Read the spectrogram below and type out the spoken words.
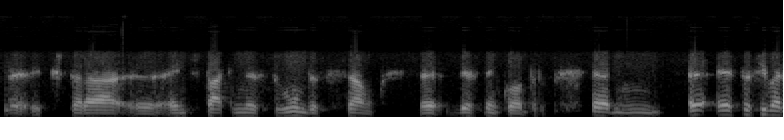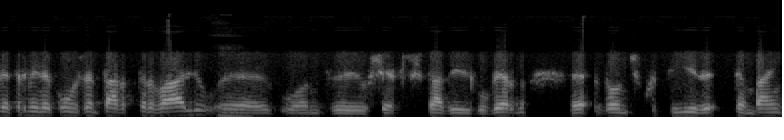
que estará em destaque na segunda sessão deste encontro. Esta cimeira termina com um jantar de trabalho, onde os chefes de Estado e de Governo vão discutir também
